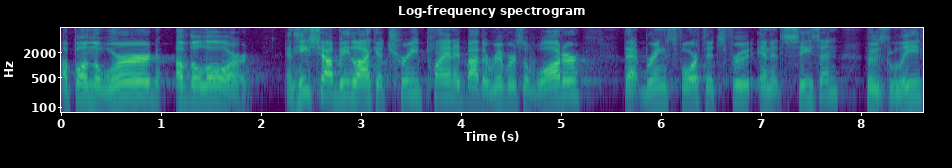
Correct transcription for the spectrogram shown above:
upon the word of the Lord. And he shall be like a tree planted by the rivers of water that brings forth its fruit in its season, whose leaf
